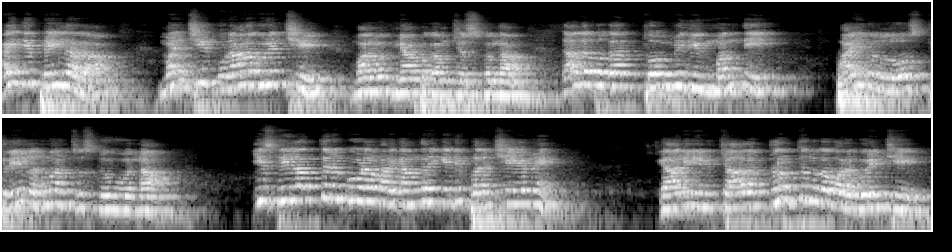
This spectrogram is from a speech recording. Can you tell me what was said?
అయితే ప్రియులారా మంచి గుణాల గురించి మనం జ్ఞాపకం చేసుకుందాం. దాదాపుగా తొమ్మిది మంది బైబిల్లో స్త్రీలను మనం చూస్తూ ఉన్నాం. ఈ స్త్రీలందరూ కూడా మనకి అందరికీ పరిచయమే. కానీ నేను చాలా క్లుప్తముగా వారి గురించి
